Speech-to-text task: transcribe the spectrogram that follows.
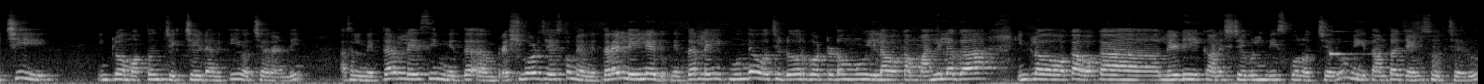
ఇచ్చి ఇంట్లో మొత్తం చెక్ చేయడానికి వచ్చారండి. అసలు నిద్ర లేసి నిద్ర బ్రష్ కూడా చేసుకో మేము నిద్రే లేయలేదు. నిద్ర లేక ముందే వచ్చి డోర్ కొట్టడము ఇలా ఒక మహిళగా ఇంట్లో ఒక ఒక లేడీ కానిస్టేబుల్ని తీసుకొని వచ్చారు. మిగతా అంతా జెంట్స్ వచ్చారు.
